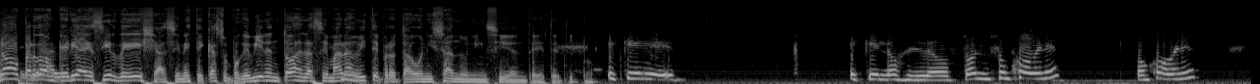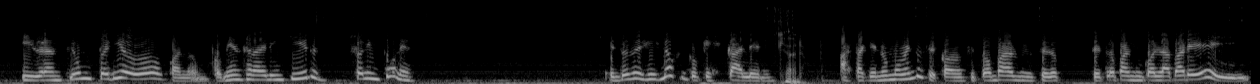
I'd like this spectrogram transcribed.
No, perdón, quería decir de ellas en este caso porque vienen todas las semanas, viste, protagonizando un incidente de este tipo. Es que es que los, los son, son jóvenes, son jóvenes, y durante un periodo, cuando comienzan a delinquir, son impunes. Entonces es lógico que escalen. Hasta que en un momento se, cuando se topan, se, topan con la pared y,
